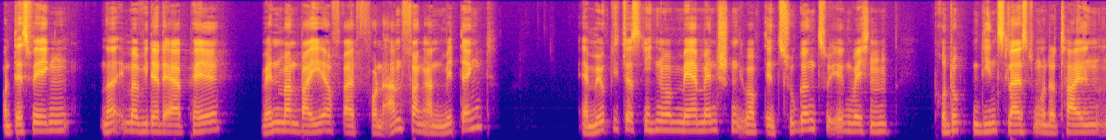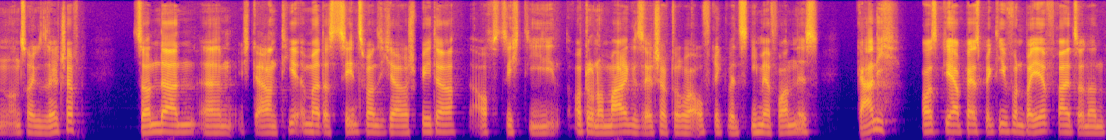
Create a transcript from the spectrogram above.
Und deswegen ne, immer wieder der Appell, wenn man Barrierefreiheit von Anfang an mitdenkt, ermöglicht das nicht nur mehr Menschen überhaupt den Zugang zu irgendwelchen Produkten, Dienstleistungen oder Teilen in unserer Gesellschaft, sondern ähm, ich garantiere immer, dass 10, 20 Jahre später auch sich die Otto-Normalgesellschaft darüber aufregt, wenn es nicht mehr vorhanden ist. Gar nicht aus der Perspektive von Barrierefreiheit, sondern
